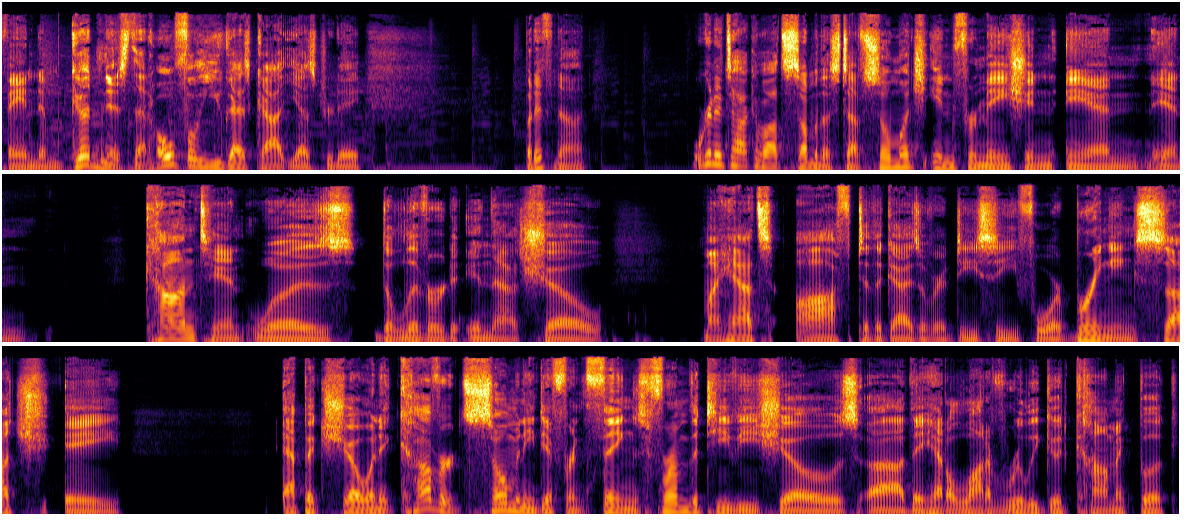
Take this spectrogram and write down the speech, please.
fandom goodness that hopefully you guys caught yesterday. But if not, we're going to talk about some of the stuff. So much information and and content was delivered in that show. My hat's off to the guys over at DC for bringing such a epic show and it covered so many different things from the TV shows. Uh, they had a lot of really good comic book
